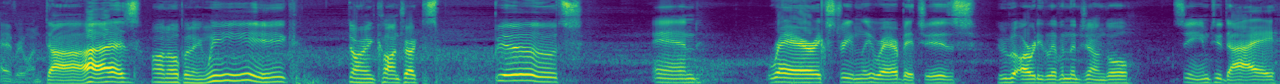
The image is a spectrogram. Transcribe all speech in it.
Everyone dies on opening week during contract disputes. And rare, extremely rare bitches who already live in the jungle seem to die.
